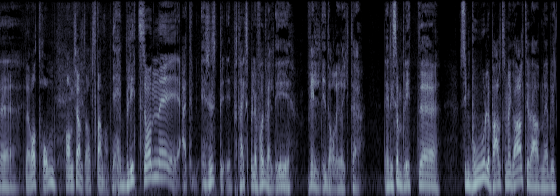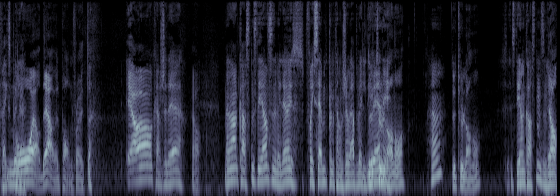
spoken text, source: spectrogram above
det, Det var Tom. Han kjente at stemma på. det er blitt sånn eh, at Jeg syns trekkspill har fått veldig, veldig dårlig rykte. Det er liksom blitt uh, Symbolet på alt som er galt i verden, er blitt Nå, ja, det er vel panfløyte. Ja, kanskje det. Ja. Men han Karsten Stiansen ville for eksempel kanskje vært veldig Du uenig. tulla nå. Hæ? Du tulla nå. Stian Karstensen? Ja.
